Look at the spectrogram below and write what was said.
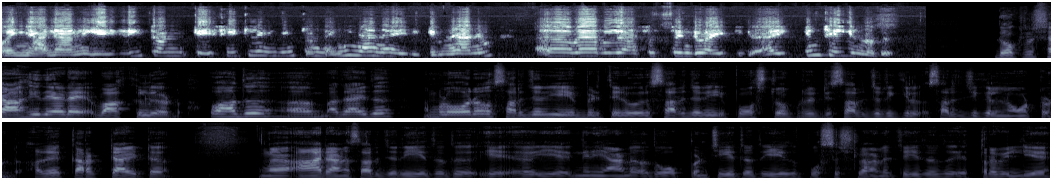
വ- ഞാനാണ് എഴുതിയിട്ടുണ്ട് കേസീറ്റിൽ എഴുതിയിട്ടുണ്ടെങ്കിൽ ഞാനായിരിക്കും. ഞാനും വേറൊരു അസിസ്റ്റന്റും ആയിരിക്കും ചെയ്യുന്നത്. ഡോക്ടർ ഷാഹിദയുടെ വാക്കുകൾ കേട്ടു. അപ്പോൾ അത് അതായത് നമ്മൾ ഓരോ സർജറി ചെയ്യുമ്പോഴത്തേക്കും ഒരു surgery post operative surgical surgical നോട്ടുണ്ട്. അത് കറക്റ്റായിട്ട് ആരാണ് സർജറി ചെയ്തത്? എങ്ങനെയാണ് അത് ഓപ്പൺ ചെയ്തത്? ഏത് പൊസിഷനിലാണ് ചെയ്തത്? എത്ര വലിയ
